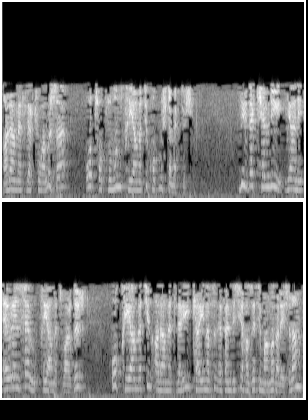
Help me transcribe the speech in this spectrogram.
alametler çoğalırsa o toplumun kıyameti kopmuş demektir. Bir de kevni yani evrensel kıyamet vardır. O kıyametin alametleri kainatın efendisi Hazreti Muhammed Aleyhisselam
